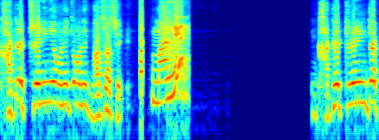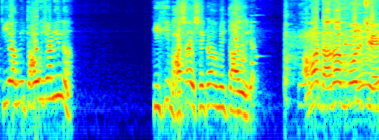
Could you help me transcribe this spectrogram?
ঘাটের ট্রেনিং এ অনেকে অনেক ভাষা শেখে। মানে? ঘাটের ট্রেনিংটা কি আমি তাও জানি না। কি কি ভাষায় শেখা আমি তাও জানি আমার দাদা বলছেন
